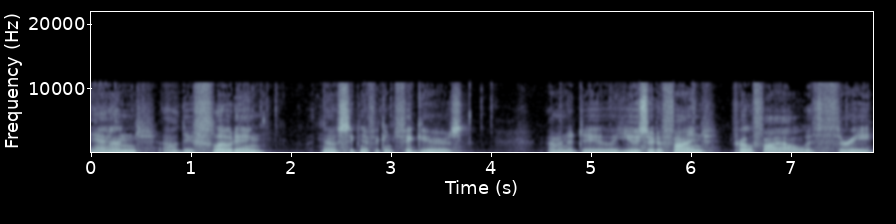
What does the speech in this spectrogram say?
And I'll do floating no significant figures. I'm going to do a user-defined profile with 3.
